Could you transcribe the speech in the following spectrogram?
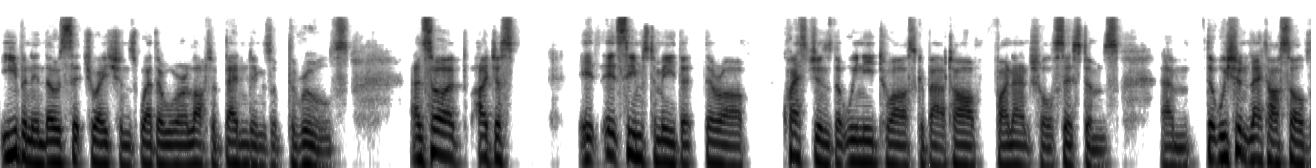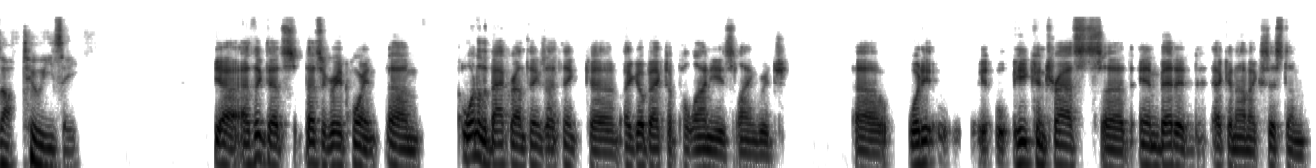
even in those situations where there were a lot of bendings of the rules. And so I, I just, it, it seems to me that there are questions that we need to ask about our financial systems um, that we shouldn't let ourselves off too easy. Yeah, I think that's that's a great point. Um, one of the background things I think uh, I go back to Polanyi's language. Uh, what he, he contrasts uh, embedded economic system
